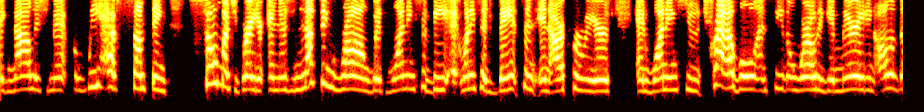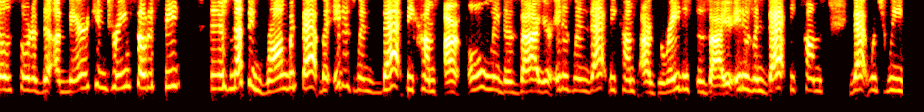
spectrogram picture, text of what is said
acknowledgement. But we have something so much greater. And there's nothing wrong with wanting to be, wanting to advance in, in our careers and wanting to travel and see the world and get married and all of those sort of the American dream, so to speak. There's nothing wrong with that, but it is when that becomes our only desire. It is when that becomes our greatest desire. It is when that becomes that which we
